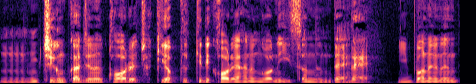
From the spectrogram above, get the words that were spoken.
음, 지금까지는 거래 기업들끼리 거래하는 거는 있었는데 네. 이번에는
